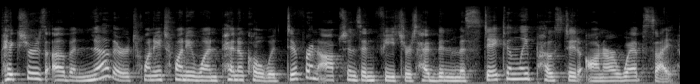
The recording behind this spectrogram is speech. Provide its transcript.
Pictures of another 2021 Pinnacle with different options and features had been mistakenly posted on our website.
